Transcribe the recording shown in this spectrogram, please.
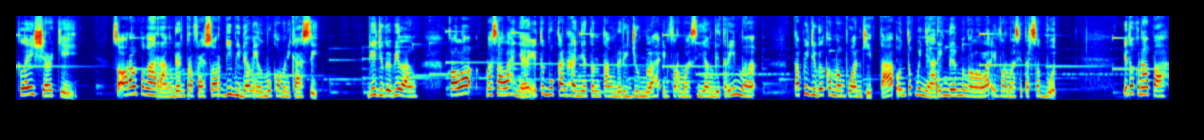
Clay Shirky, seorang pengarang dan profesor di bidang ilmu komunikasi. Dia juga bilang, kalau masalahnya itu bukan hanya tentang dari jumlah informasi yang diterima, tapi juga kemampuan kita untuk menyaring dan mengelola informasi tersebut. Itu kenapa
